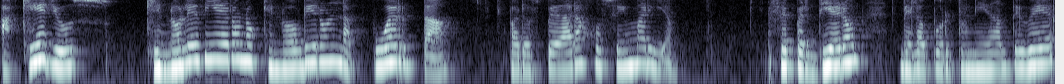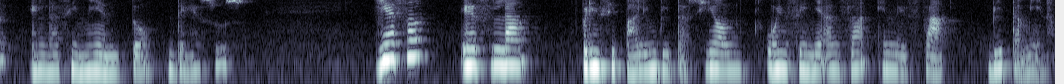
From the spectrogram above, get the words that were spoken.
aquellos que no le dieron o que no abrieron la puerta para hospedar a José y María, se perdieron de la oportunidad de ver el nacimiento de Jesús. Y esa es la principal invitación o enseñanza en esta vitamina.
